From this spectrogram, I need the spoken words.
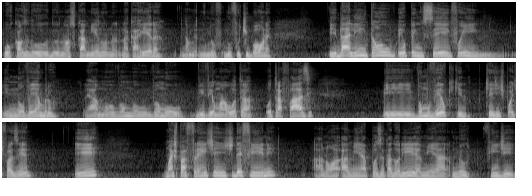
por causa do, do nosso caminho na, na carreira, no, no futebol, né? E dali, então, eu pensei, foi em novembro, falei, ah, amor, vamos, vamos viver uma outra, outra fase e vamos ver o que, que a gente pode fazer. E mais para frente a gente define a, no, a minha aposentadoria, a minha, o meu fim de,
